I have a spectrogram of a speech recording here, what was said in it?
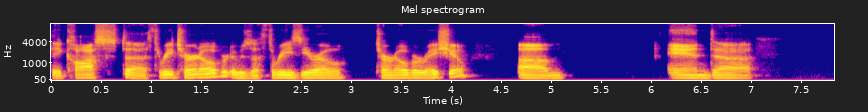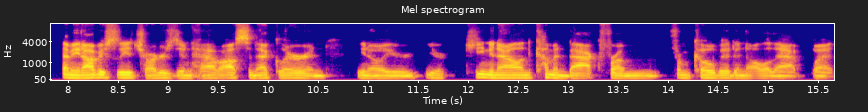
they cost uh, three turnover. It was a three zero turnover ratio. Um, and uh, I mean, obviously, the Chargers didn't have Austin Ekeler and you know your your Keenan Allen coming back from from COVID and all of that, but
